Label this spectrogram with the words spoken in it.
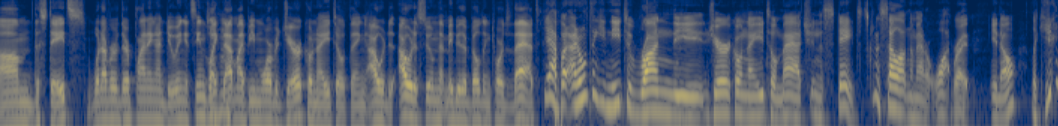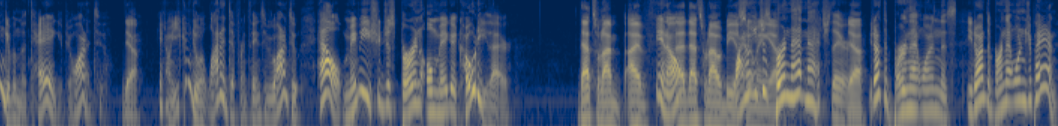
um, the states, whatever they're planning on doing, it seems like that might be more of a Jericho Naito thing. I would I would assume that maybe they're building towards that. Yeah, but I don't think you need to run the Jericho Naito match in the States. It's going to sell out no matter what. Right. You know? Like, you can give them the tag if you wanted to. Yeah. You know, you can do a lot of different things if you wanted to. Hell, maybe you should just burn Omega Cody there. That's what I'm. I've. You know? uh, that's what I would be Why assuming. don't you just yeah. burn that match there? Yeah. You don't have to burn that one in this. You don't have to burn that one in Japan.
